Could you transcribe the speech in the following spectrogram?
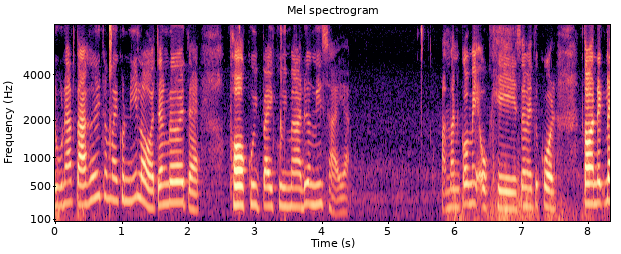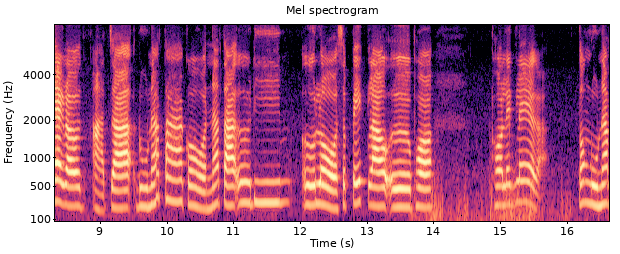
ดูหน้าตาเฮ้ยทำไมคนนี้หล่อจังเลย แต่พอคุยไปคุยมาเรื่องนิสัยอะ มันก็ไม่โอเคใช่ไหมทุกคน ตอนแรกๆเราอาจจะดูหน้าตาก่อนหน้าตาเออดี เออหล่อสเปคเราเออพอพอแรกๆอะ ต้องดูหน้า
